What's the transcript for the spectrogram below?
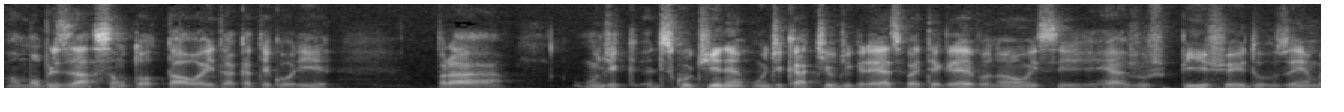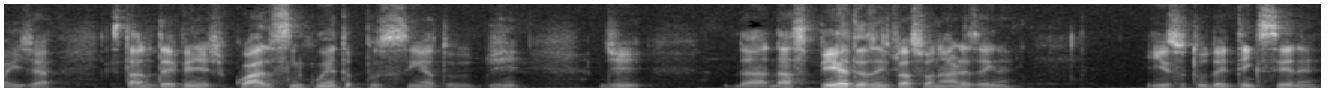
uma mobilização total aí da categoria para um, discutir, né, um indicativo de greve, se vai ter greve ou não, esse reajuste pífio aí do Zema aí já está no devendo, quase 50% de, de, da, das perdas inflacionárias aí, né? E isso tudo aí tem que ser, né?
